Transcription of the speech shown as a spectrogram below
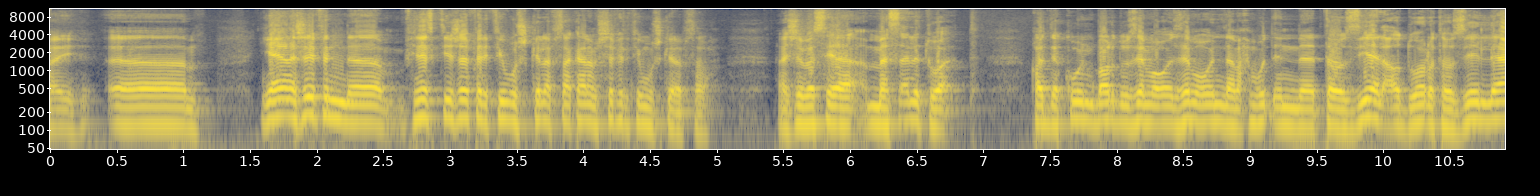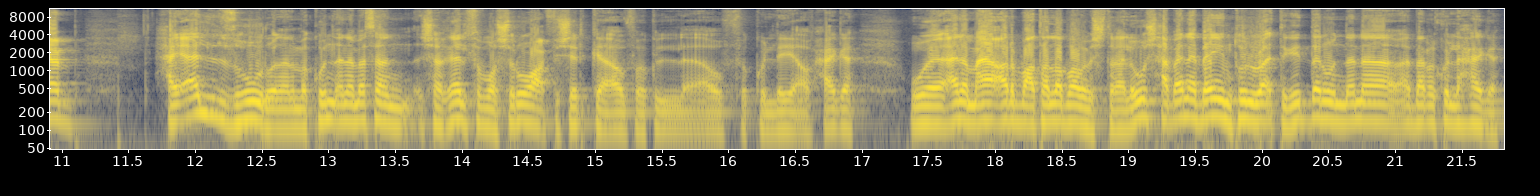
هي أه يعني أنا شايف إن في ناس كتير شايفة إن في مشكلة ساكا أنا مش شايف إن في مشكلة بصراحة. عشان بس هي مسألة وقت. قد يكون برضو زي ما زي ما قلنا محمود إن توزيع الأدوار وتوزيع اللعب هيقلل ظهوره. أنا لما أكون أنا مثلا شغال في مشروع في شركة أو في كل أو في كلية أو حاجة وأنا معايا أربع طلبة ما بيشتغلوش هبقى أنا باين طول الوقت جدا وإن أنا بعمل كل حاجة.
